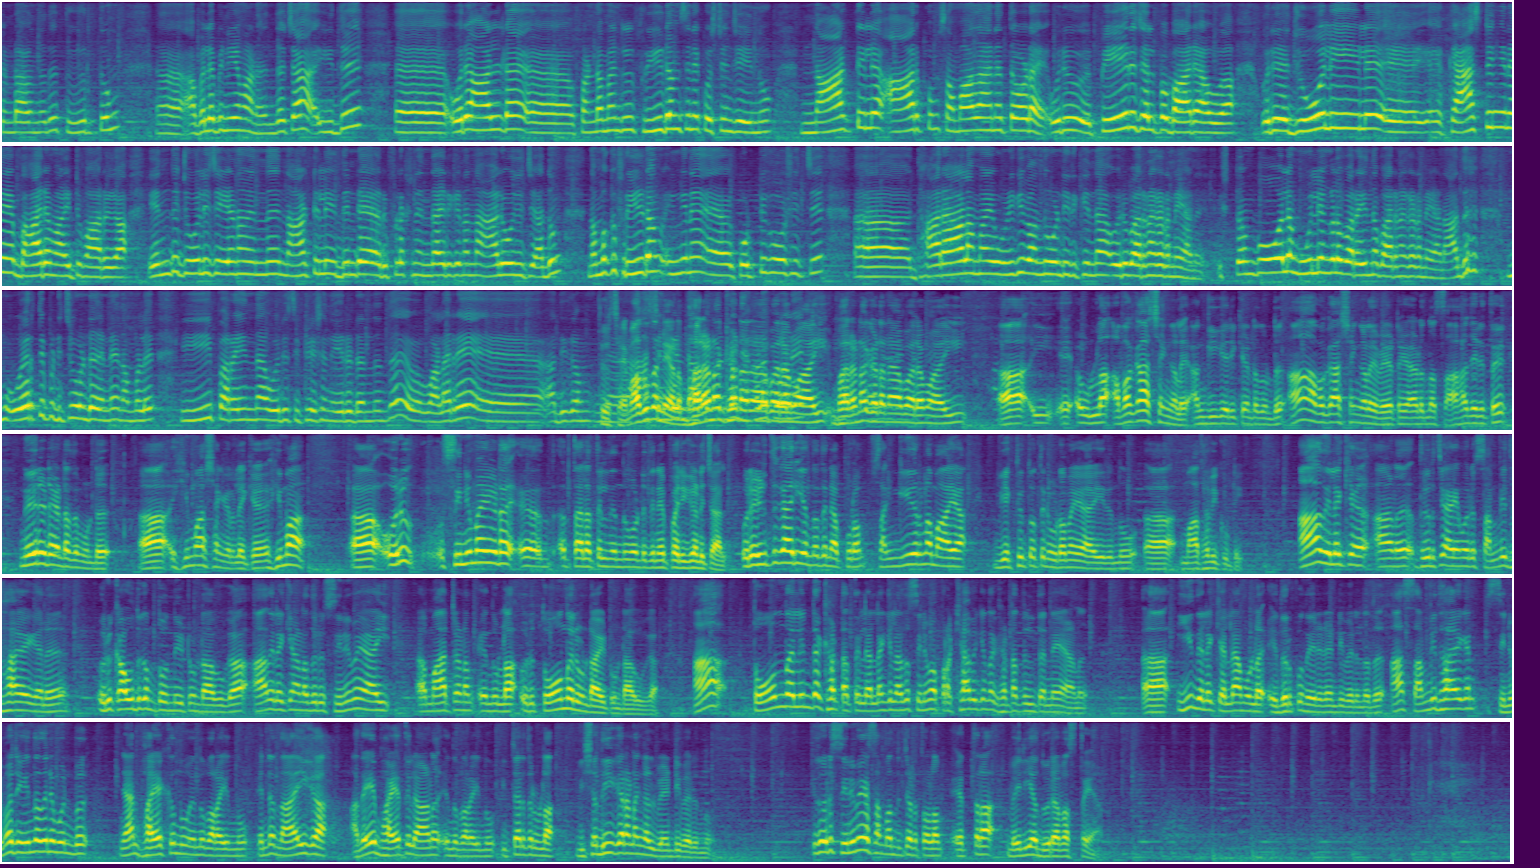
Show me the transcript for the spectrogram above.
ഉണ്ടാകുന്നത് തീർത്തും അപലപനീയമാണ്. എന്താ വെച്ചാൽ ഇത് ഒരാളുടെ ഫണ്ടമെന്റൽ ഫ്രീഡംസിനെ ക്വസ്റ്റ്യൻ ചെയ്യുന്നു. നാട്ടിൽ ആർക്കും സമാധാനത്തോടെ ഒരു പേര് ചിലപ്പോൾ ഭാരമാവുക ഒരു ജോലിയിൽ കാസ്റ്റിങ്ങിനെ ഭാരമായിട്ട് മാറുക എന്ത് ജോലി ചെയ്യണമെന്ന് നാട്ടിൽ ഇതിന്റെ റിഫ്ലക്ഷൻ എന്തായിരിക്കണം എന്ന് ആലോചിച്ച് അതും നമുക്ക് ഫ്രീഡം ഇങ്ങനെ കൊട്ടിഘോഷിച്ച് ധാരാളമായി ഒഴുകി വന്നുകൊണ്ടിരിക്കുന്ന ഒരു ഭരണഘടനയാണ്. ഇഷ്ടംപോലെ മൂല്യങ്ങൾ പറയുന്ന ഭരണഘടനയാണ്. അത് ഉയർത്തിപ്പിടിച്ചുകൊണ്ട് തന്നെ നമ്മൾ ഈ പറയുന്ന ഒരു സിറ്റുവേഷൻ നേരിടുന്നത് വളരെ അധികം തീർച്ചയായും. അത് തന്നെയാണ്. ഭരണഘടനാപരമായി ഭരണഘടനാപരമായി ഉള്ള അവകാശങ്ങളെ അംഗീകരിക്കേണ്ടതുണ്ട്. ആ അവകാശങ്ങളെ വേട്ടയാടുന്ന സാഹചര്യത്തെ നേരിടേണ്ടതുമുണ്ട്. ഹിമ ശങ്കറിലേക്ക്. ഹിമ ഒരു സിനിമയുടെ തലത്തിൽ നിന്നുകൊണ്ട് ഇതിനെ പരിഗണിച്ചാൽ ഒരു എഴുത്തുകാരി എന്നതിനപ്പുറം സങ്കീർണമായ വ്യക്തിത്വത്തിന് ഉടമയായിരുന്നു മാധവിക്കുട്ടി. ആ നിലയ്ക്ക് ആണ് തീർച്ചയായും ഒരു സംവിധായകന് ഒരു കൗതുകം തോന്നിയിട്ടുണ്ടാവുക. ആ നിലയ്ക്കാണ് അതൊരു സിനിമയായി മാറ്റണം എന്നുള്ള ഒരു തോന്നലുണ്ടായിട്ടുണ്ടാവുക ആ തോന്നലിന്റെ ഘട്ടത്തിൽ അല്ലെങ്കിൽ അത് സിനിമ പ്രഖ്യാപിക്കുന്ന ഘട്ടത്തിൽ തന്നെയാണ് ഈ നിലയ്ക്കെല്ലാമുള്ള എതിർപ്പ് നേരിടേണ്ടി വരുന്നത്. ആ സംവിധായകൻ സിനിമ ചെയ്യുന്നതിന് മുൻപ് ഞാൻ ഭയക്കുന്നു എന്ന് പറയുന്നു. എന്റെ നായിക അതേ ഭയത്തിലാണ് എന്ന് പറയുന്നു. ഇത്തരത്തിലുള്ള വിശദീകരണങ്ങൾ വേണ്ടി വരുന്നു. ഇതൊരു സിനിമയെ സംബന്ധിച്ചിടത്തോളം എത്ര വലിയ ദുരവസ്ഥയാണ്.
